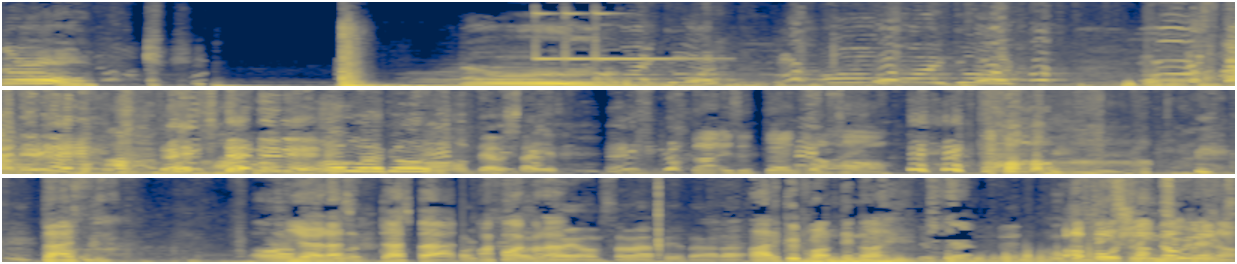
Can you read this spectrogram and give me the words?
No! Oh my god! Oh my god! Extended it! Extended it! Oh my god! I'm devastated. That is a dent and a half. that's Oh yeah, that's that's bad. Oh, I fight God, for that. mate, I'm so happy about that. I had a good run, didn't I? Yeah. Unfortunately, not good enough.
